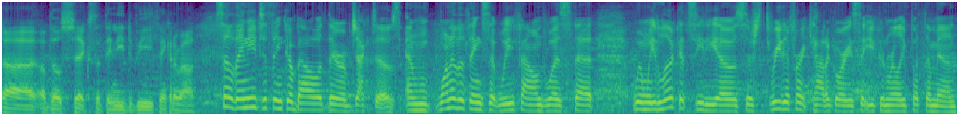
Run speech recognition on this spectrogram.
uh, of those six that they need to be thinking about? So they need to think about their objectives. And one of the things that we found was that when we look at CDOs, there's three different categories that you can really put them in.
